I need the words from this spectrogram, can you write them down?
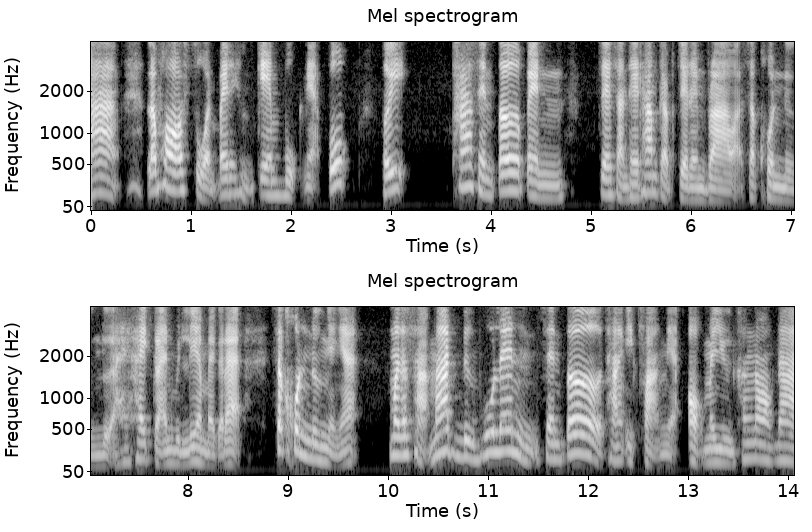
บ้าง แล้วพอสวนไปถึงเกมบุกเนี่ย ปุ๊บ เฮ้ย ถ้าเซนเตอร์เป็นเจสันเททัมกับเจเรนบราวน์อะสักคนหนึ่งหรือให้ให้แกรนด์วิลเลียมไปก็ได้ สักคนหนึ่งอย่างเงี้ย มันจะสามารถดึงผู้เล่นเซนเตอร์ทางอีกฝั่งเนี่ยออกมายืนข้างนอกได้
